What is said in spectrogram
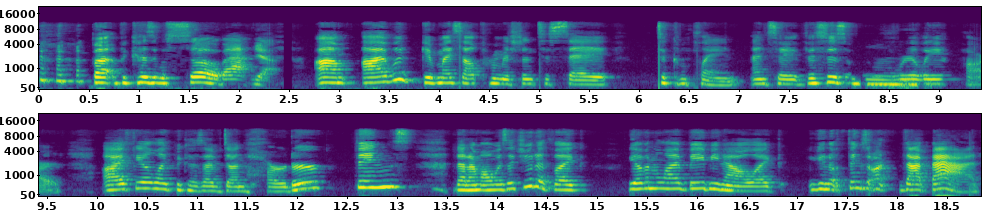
But because it was so bad. Yeah. Um, I would give myself permission to say, to complain and say, this is mm. really hard. I feel like because I've done harder things that I'm always like, Judith, like, you have an alive baby now. Like, you know, things aren't that bad.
